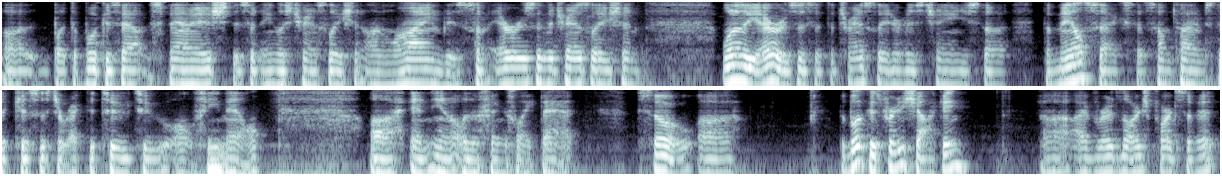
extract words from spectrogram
uh, but the book is out in Spanish. There's an English translation online. There's some errors in the translation. One of the errors is that the translator has changed the, the male sex that sometimes the kiss is directed to to all female, uh, and you know other things like that. So uh, the book is pretty shocking. Uh, I've read large parts of it,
